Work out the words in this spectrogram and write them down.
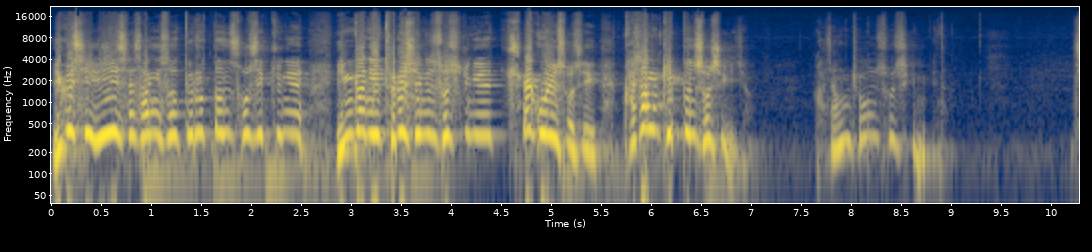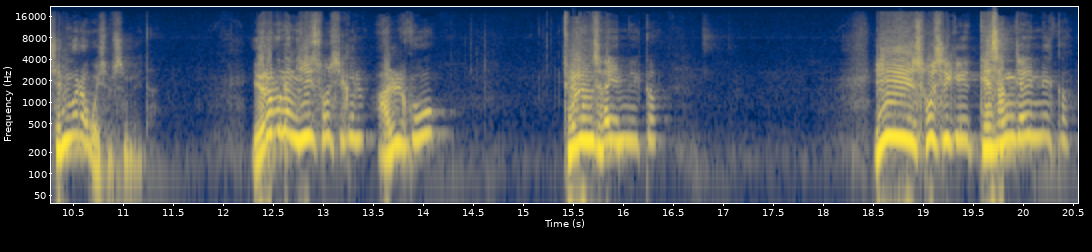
이것이 이 세상에서 들었던 소식 중에 인간이 들을 수 있는 소식 중에 최고의 소식, 가장 기쁜 소식이죠. 가장 좋은 소식입니다. 질문하고 싶습니다. 여러분은 이 소식을 알고 들은 사이입니까? 이 소식의 대상자입니까?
